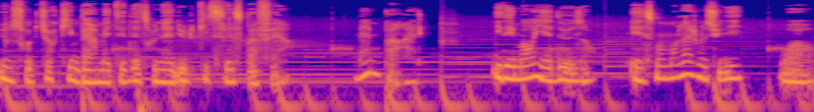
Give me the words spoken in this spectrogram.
Une structure qui me permettait d'être une adulte qui ne se laisse pas faire. Même par elle. Il est mort il y a deux ans. Et à ce moment-là, je me suis dit, waouh,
